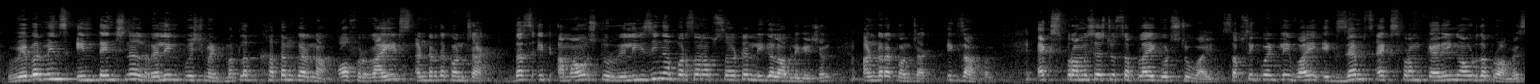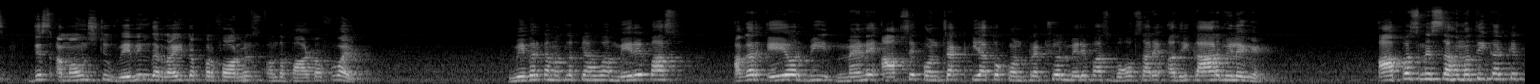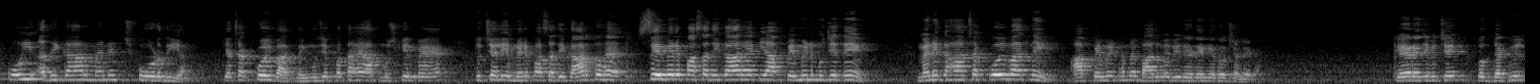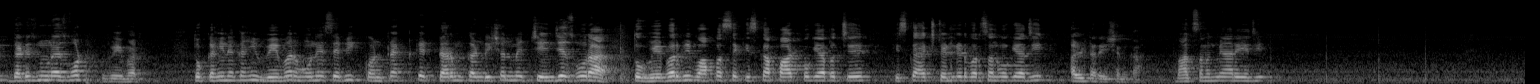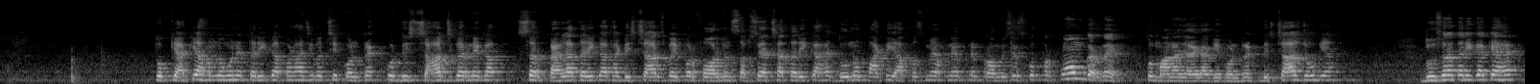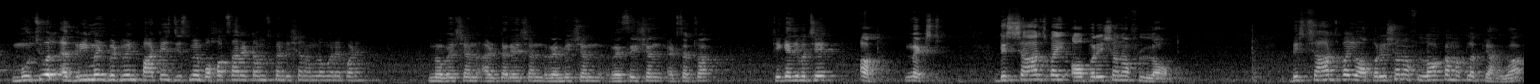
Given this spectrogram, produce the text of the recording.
waiver means intentional relinquishment मतलब खत्म करना of rights under the contract thus it amounts to releasing a person of certain legal obligation under a contract example X promises to supply goods to Y. Subsequently, Y exempts X from carrying out the promise. This amounts to waiving the right of performance on the part of Y. Waiver का मतलब क्या हुआ मेरे पास अगर ए और B मैंने आपसे contract किया तो कॉन्ट्रेक्चुअल मेरे पास बहुत सारे अधिकार मिलेंगे आपस में सहमति करके कोई अधिकार मैंने छोड़ दिया। कि अच्छा कोई बात नहीं, मुझे पता है आप मुश्किल में हैं तो चलिए, मेरे पास अधिकार तो है। से मेरे पास अधिकार है कि आप पेमेंट मुझे दें। मैंने कहा अच्छा कोई बात नहीं, आप पेमेंट हमें बाद में भी दे देंगे तो चलेगा। क्लियर है जी बच्चे? तो that will that is known as what waiver तो कहीं ना कहीं वेबर होने से भी कॉन्ट्रैक्ट के टर्म कंडीशन में चेंजेस हो रहा है। तो वेबर भी वापस से किसका पार्ट हो गया बच्चे? किसका एक्सटेंडेड वर्सन हो गया जी? अल्टरेशन का। बात समझ में आ रही है जी? तो क्या क्या हम लोगों ने तरीका पढ़ा जी बच्चे? कॉन्ट्रैक्ट को डिस्चार्ज करने का। सर पहला तरीका था डिस्चार्ज बाई परफॉर्मेंस सबसे अच्छा तरीका है दोनों पार्टी आपस में अपने अपने प्रोमिस को परफॉर्म कर दें तो माना जाएगा कि कॉन्ट्रैक्ट डिस्चार्ज हो गया। दूसरा तरीका क्या है? म्यूचुअल एग्रीमेंट बिटवीन पार्टीज़ जिसमें बहुत सारे टर्म्स कंडीशन हम लोगों ने पढ़े। Novation alteration remission rescission etcetera ठीक है जी बच्चे? अब next discharge by operation of law discharge by operation of law का मतलब क्या हुआ?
